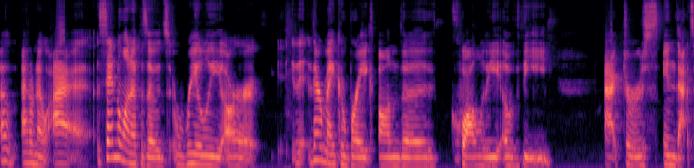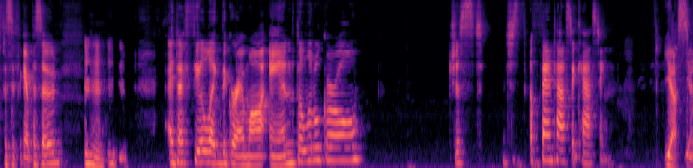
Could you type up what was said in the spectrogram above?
oh I don't know I standalone episodes really are they're make or break on the quality of the actors in that specific episode Mhm. and I feel like the grandma and the little girl just just a fantastic casting Yes. Yeah.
